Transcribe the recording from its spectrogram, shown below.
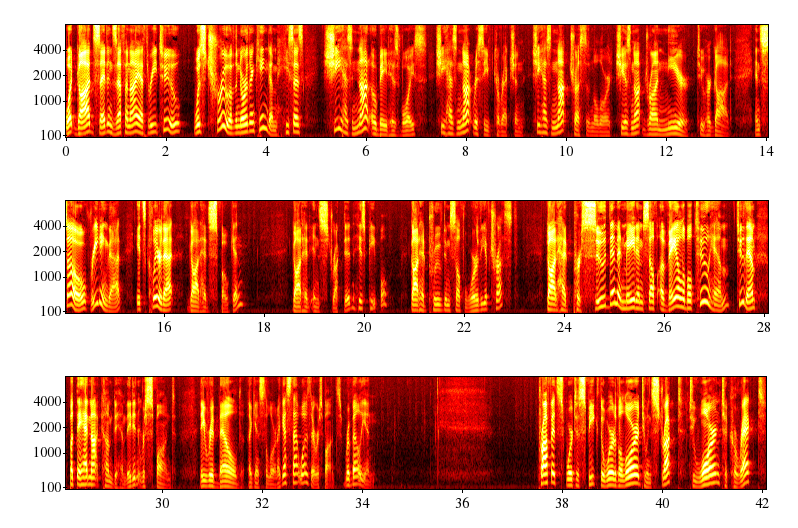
What God said in Zephaniah 3 2 was true of the northern kingdom. He says, She has not obeyed his voice. She has not received correction. She has not trusted in the Lord. She has not drawn near to her God. And so, reading that, it's clear that God had spoken, God had instructed his people, God had proved himself worthy of trust. God had pursued them and made himself available to him, to them, but they had not come to him. They didn't respond. They rebelled against the Lord. I guess that was their response rebellion. Prophets were to speak the word of the Lord, to instruct, to warn, to correct.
